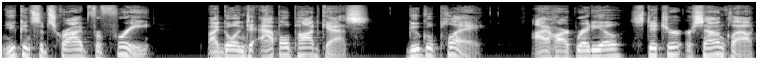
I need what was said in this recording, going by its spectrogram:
You can subscribe for free by going to Apple Podcasts, Google Play, iHeartRadio, Stitcher, or SoundCloud,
